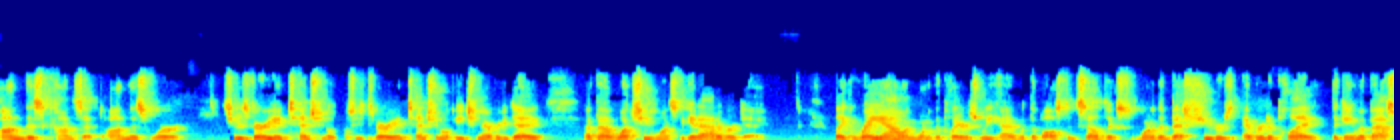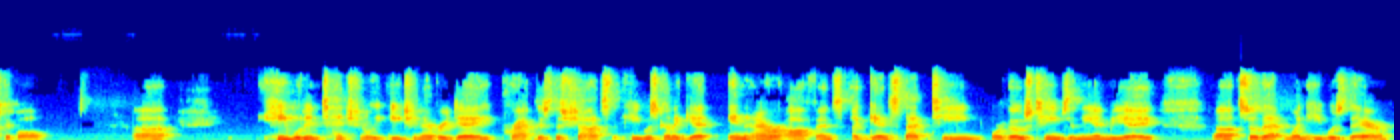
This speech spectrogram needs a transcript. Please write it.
on this concept, on this word. She was very intentional. She's very intentional each and every day about what she wants to get out of her day. Like Ray Allen, one of the players we had with the Boston Celtics, one of the best shooters ever to play the game of basketball, uh, he would intentionally each and every day practice the shots that he was going to get in our offense against that team or those teams in the NBA uh, so that when he was there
